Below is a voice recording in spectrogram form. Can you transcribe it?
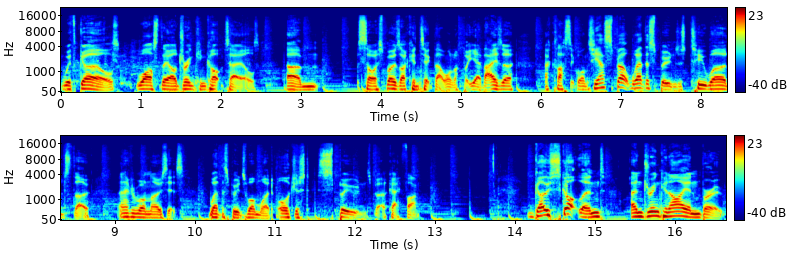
with girls whilst they are drinking cocktails. Um, so I suppose I can tick that one off. But yeah, that is a, a classic one. She has spelt Wetherspoons as two words though, and everyone knows it's Wetherspoons one word or just spoons. But okay, fine. Go Scotland and drink an Irn-Bru.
